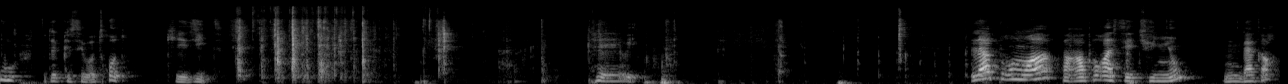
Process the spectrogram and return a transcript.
Ou peut-être que c'est votre autre qui hésite. Eh oui. Là, pour moi, par rapport à cette union, d'accord,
